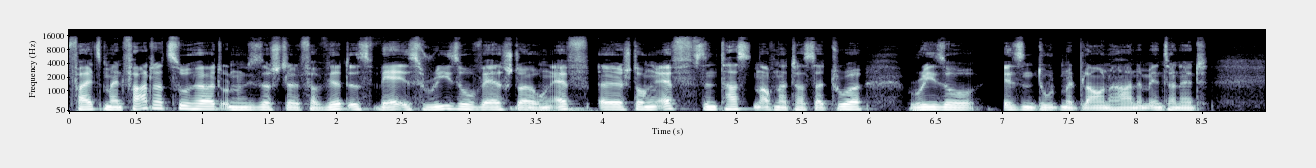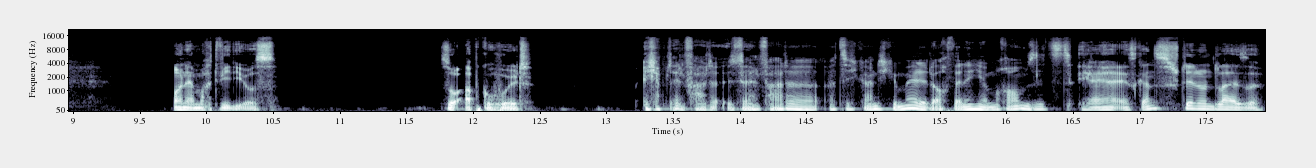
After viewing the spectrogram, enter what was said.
Falls mein Vater zuhört und an dieser Stelle verwirrt ist, wer ist Rezo, wer ist Steuerung F? Äh, Steuerung F sind Tasten auf einer Tastatur. Rezo ist ein Dude mit blauen Haaren im Internet und er macht Videos. So abgeholt. Ich habe dein Vater, dein Vater hat sich gar nicht gemeldet, auch wenn er hier im Raum sitzt. Ja, ja, er ist ganz still und leise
